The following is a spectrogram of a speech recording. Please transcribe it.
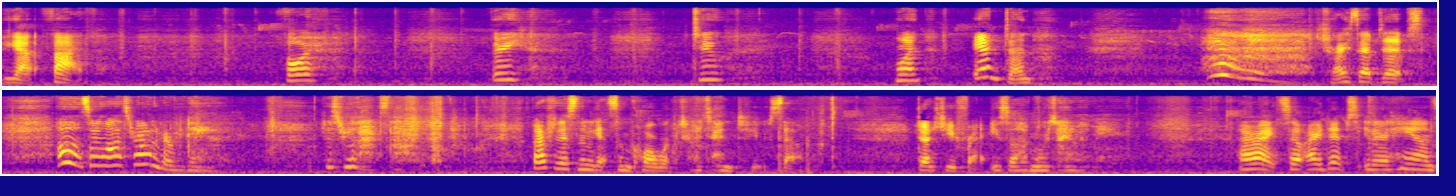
We got five, four, three, two, one, and done. Tricep dips. Oh, it's our last round of everything. Just relax that. But after this, then we get some core work to attend to, so don't you fret. You still have more time with me. All right, so our dips, either hands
